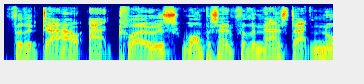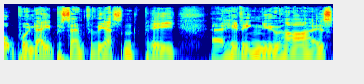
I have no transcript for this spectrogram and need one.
for the Dow at close, 1% for the Nasdaq, 0.8% for the S&P, uh, hitting new highs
